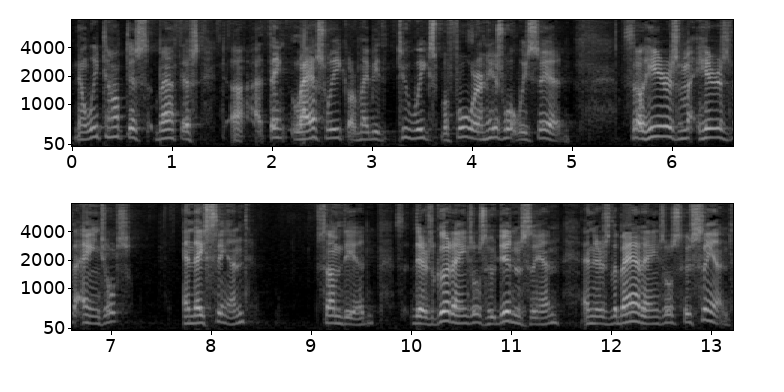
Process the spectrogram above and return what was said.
Now, we talked this, about this, uh, I think, last week or maybe two weeks before, and here's what we said. So here's, here's the angels, and they sinned. Some did. There's good angels who didn't sin, and there's the bad angels who sinned.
